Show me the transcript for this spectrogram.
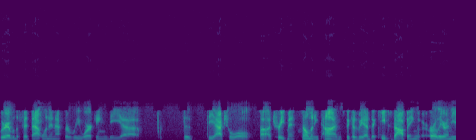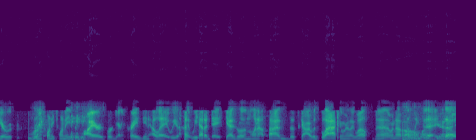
we were able to fit that one in after reworking the uh, the the actual uh, treatment so many times because we had to keep stopping earlier in the year. In Right. 2020, the fires were getting crazy in LA. We we had a day schedule and went outside and the sky was black and we were like, well, nah, we're not Oh, filming my today. So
